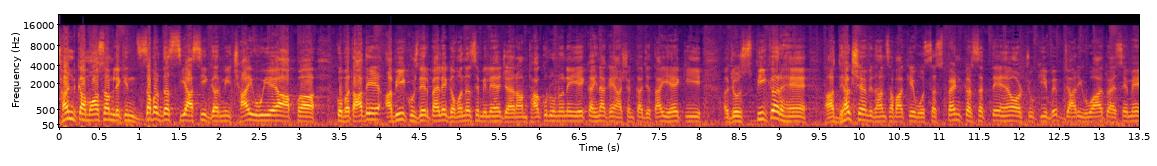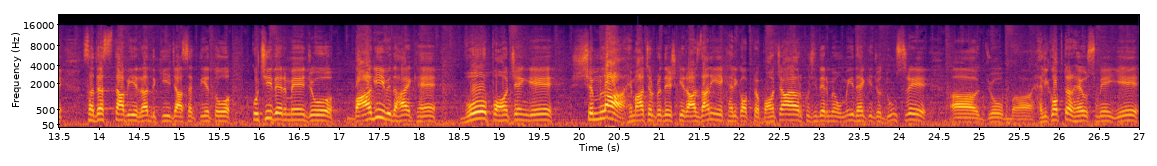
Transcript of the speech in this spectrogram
ठंड का मौसम, लेकिन ज़बरदस्त सियासी गर्मी छाई हुई है। आपको बता दें, अभी कुछ देर पहले गवर्नर से मिले हैं जयराम ठाकुर, उन्होंने ये कहीं ना कहीं आशंका जताई है कि जो स्पीकर हैं, अध्यक्ष हैं विधानसभा के, वो सस्पेंड कर सकते हैं और चूँकि विप जारी हुआ है तो ऐसे में सदस्यता भी रद्द की जा सकती है। तो कुछ ही देर में जो बागी विधायक हैं वो पहुँचेंगे शिमला हिमाचल प्रदेश की राजधानी एक हेलीकॉप्टर पहुँचा है और कुछ ही देर में उम्मीद है कि जो दूसरे जो हेलीकॉप्टर है उसमें ये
